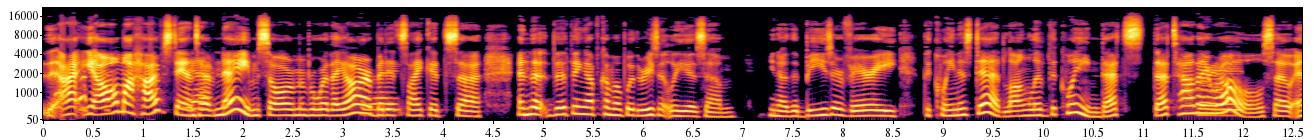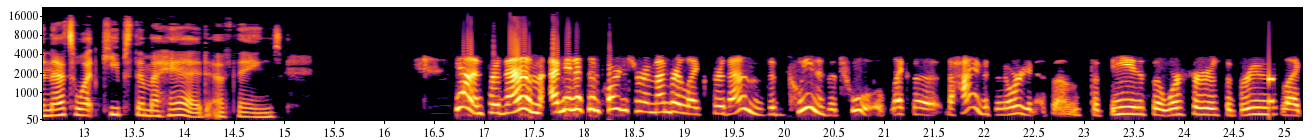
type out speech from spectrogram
I, yeah, all my hive stands yeah. have names, so I'll remember where they are. Right. But it's like it's, uh, and the the thing I've come up with recently is, um, you know, the bees are very, the queen is dead. Long live the queen. That's, that's how they right. roll. So, and that's what keeps them ahead of things. Yeah, and for them, I mean, it's important to remember, like, for them, the queen is a tool. Like, the, the hive is an organism. The bees, the workers, the brood, like,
